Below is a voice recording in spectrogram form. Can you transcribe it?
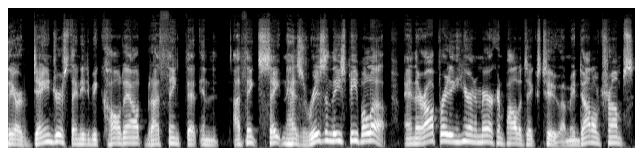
They are dangerous. They need to be called out. But I think that in I think Satan has risen these people up, and they're operating here in American politics too. I mean, Donald Trump's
